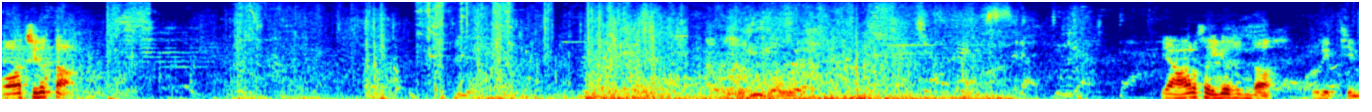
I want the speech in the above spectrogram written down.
와, 지렸다. 야, 알아서 이겨준다, 우리 팀.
